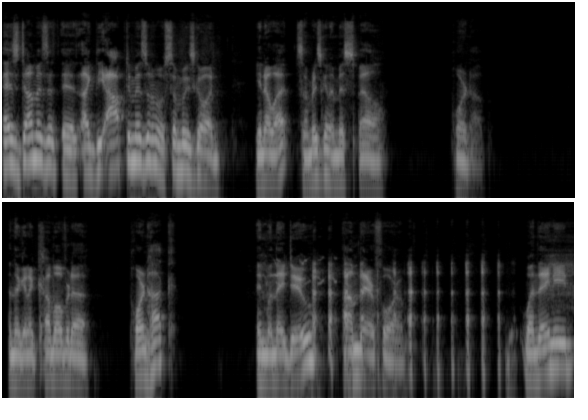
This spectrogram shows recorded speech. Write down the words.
as dumb as it is, like the optimism of somebody's going, you know what? Somebody's going to misspell Pornhub, and they're going to come over to Pornhuck, and when they do, I'm there for them. When they need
